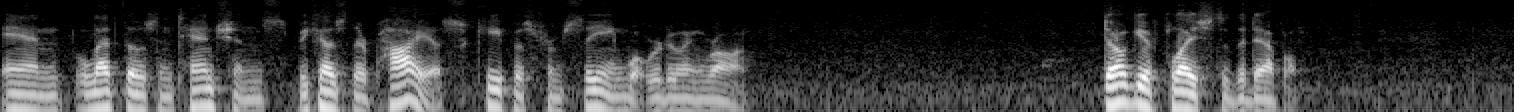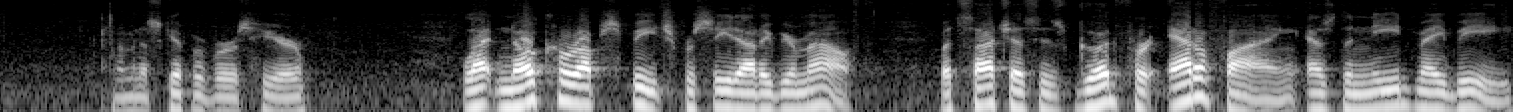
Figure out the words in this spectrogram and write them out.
and let those intentions, because they're pious, keep us from seeing what we're doing wrong. Don't give place to the devil. I'm going to skip a verse here. Let no corrupt speech proceed out of your mouth, but such as is good for edifying as the need may be,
